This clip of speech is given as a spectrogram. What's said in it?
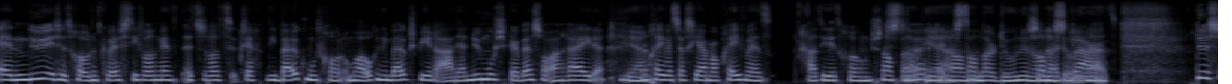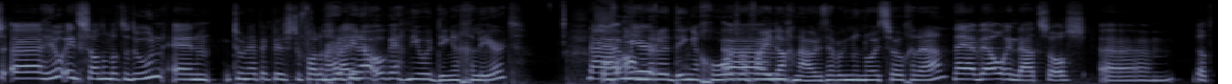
En nu is het gewoon een kwestie van, net het is wat ik zeg, die buik moet gewoon omhoog en die buikspieren aan. Ja, nu moest ik er best wel aan rijden. En op ja. een gegeven moment zegt ze, ja, maar op een gegeven moment gaat hij dit gewoon snappen. Sta- ja, en dan standaard doen en dan is het klaar. Dus eh, heel interessant om dat te doen. En toen heb ik dus toevallig Maar heb je nou ook echt nieuwe dingen geleerd? Nou of meer- andere dingen gehoord waarvan je ehm, dacht... nou, dit heb ik nog nooit zo gedaan? Nou ja, wel inderdaad zoals ehm, dat,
